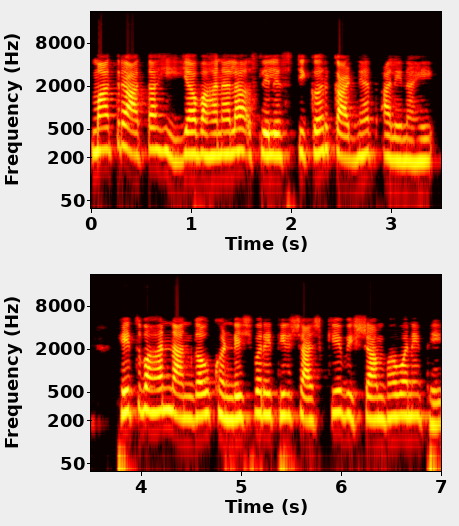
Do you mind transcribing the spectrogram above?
मात्र आताही या वाहनाला असलेले स्टिकर काढण्यात आले नाही. हेच वाहन नांदगाव खंडेश्वर येथील शासकीय विश्रामभवन येथे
